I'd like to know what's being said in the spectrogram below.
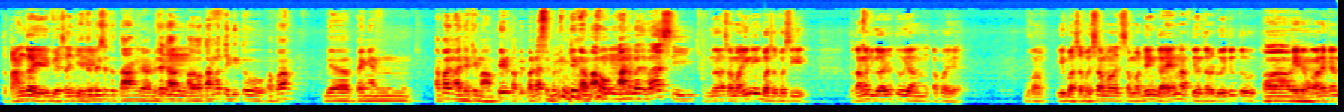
tetangga ya biasanya itu ya. biasa tetangga biasanya Hmm. kalau tetangga kayak gitu apa dia pengen apa ngajakin mampir tapi pada sebenarnya dia nggak mau. Hmm. anu basa-basi. Nah sama ini bahasa basi tetangga juga ada tuh yang apa ya bukan ya bahasa basi sama sama dia nggak enak di antara dua itu tuh. Oh kayak iya. kemarin kan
